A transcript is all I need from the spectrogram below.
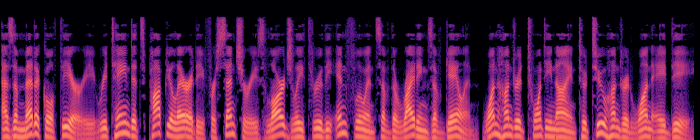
as a medical theory retained its popularity for centuries largely through the influence of the writings of Galen 129–201 AD.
